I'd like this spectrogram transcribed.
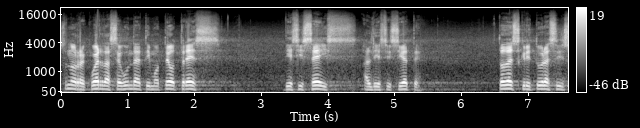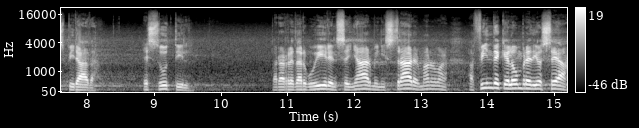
Eso nos recuerda 2 de Timoteo 3, 16 al 17. Toda escritura es inspirada, es útil para redarguir, enseñar, ministrar, hermano, hermano, a fin de que el hombre de Dios sea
